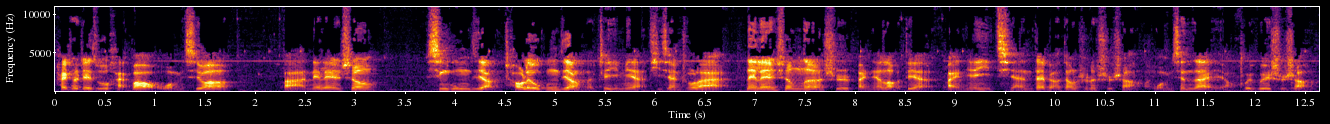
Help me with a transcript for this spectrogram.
拍摄这组海报，我们希望把内联升新工匠、潮流工匠的这一面体现出来。内联升呢是百年老店，百年以前代表当时的时尚，我们现在也要回归时尚。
